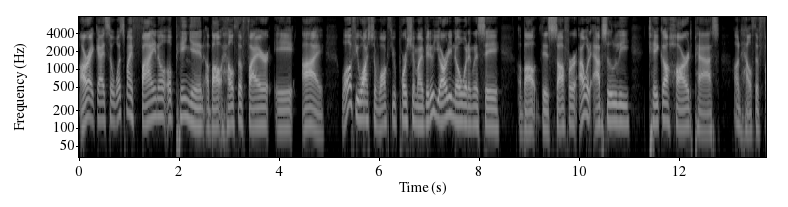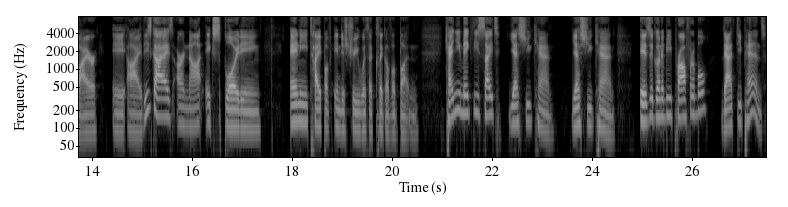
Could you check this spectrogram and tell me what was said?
All right, guys. So what's my final opinion about Healthifier AI? Well, if you watched the walkthrough portion of my video, you already know what I'm going to say about this software. I would absolutely take a hard pass on Healthifier AI. These guys are not exploiting any type of industry with a click of a button. Can you make these sites? Yes, you can. Yes, you can. Is it going to be profitable? That depends.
